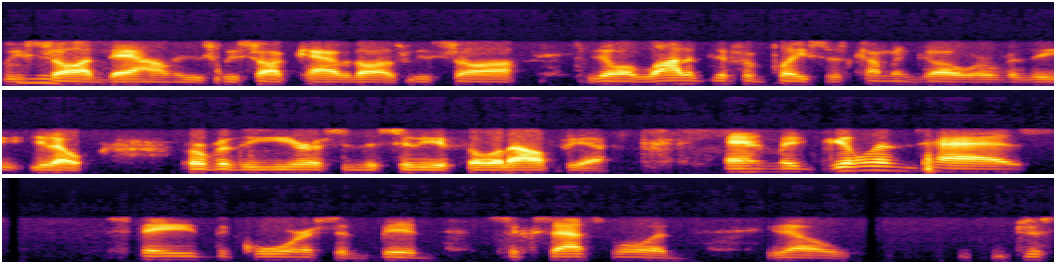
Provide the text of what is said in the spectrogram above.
we mm-hmm. saw Downey's, we saw Kavanaugh's, we saw you know a lot of different places come and go over the you know over the years in the city of Philadelphia. And McGillin's has stayed the course and been successful and, you know, just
